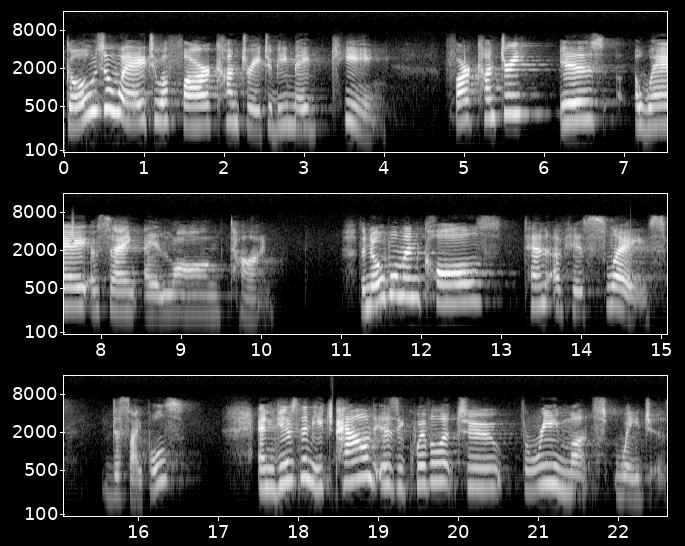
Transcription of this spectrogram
goes away to a far country to be made king. Far country is a way of saying a long time. The nobleman calls 10 of his slaves disciples and gives them each pound is equivalent to three months' wages.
